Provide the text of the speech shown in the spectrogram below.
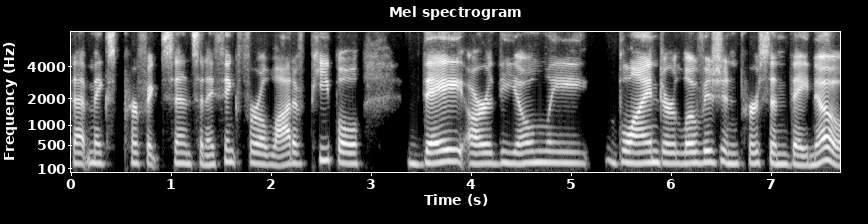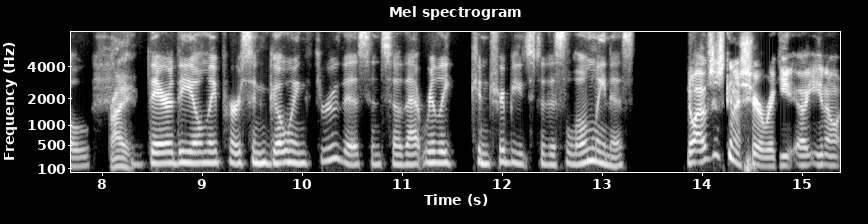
that makes perfect sense and i think for a lot of people they are the only blind or low vision person they know. Right. They're the only person going through this. And so that really contributes to this loneliness. No, I was just going to share, Ricky, uh, you know,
